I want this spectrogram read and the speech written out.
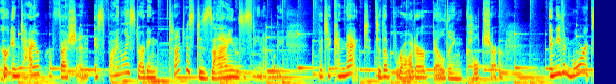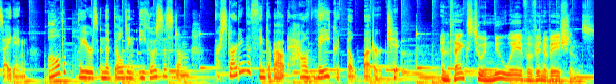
Her entire profession is finally starting to not just design sustainably, but to connect to the broader building culture. And even more exciting, all the players in the building ecosystem are starting to think about how they could build better too. And thanks to a new wave of innovations,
